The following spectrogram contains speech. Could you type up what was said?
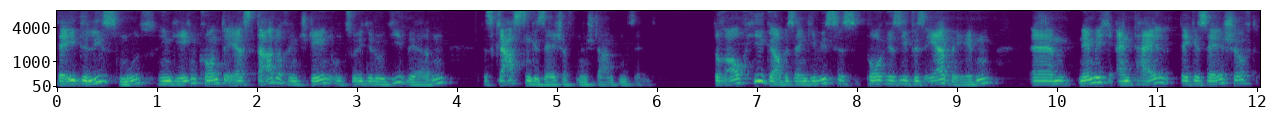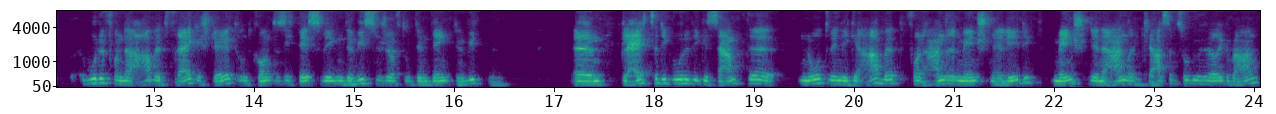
Der Idealismus hingegen konnte erst dadurch entstehen und zur Ideologie werden, dass Klassengesellschaften entstanden sind. Doch auch hier gab es ein gewisses progressives Erbe eben, ähm, nämlich ein Teil der Gesellschaft wurde von der Arbeit freigestellt und konnte sich deswegen der Wissenschaft und dem Denken widmen. Ähm, gleichzeitig wurde die gesamte notwendige Arbeit von anderen Menschen erledigt, Menschen, die einer anderen Klasse zugehörig waren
